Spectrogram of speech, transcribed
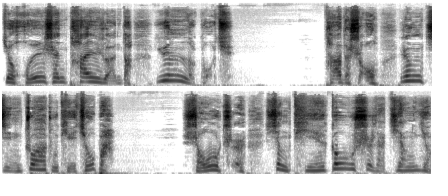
就浑身瘫软的晕了过去。他的手仍紧抓住铁锹把，手指像铁钩似的僵硬。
